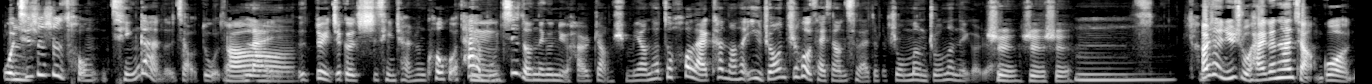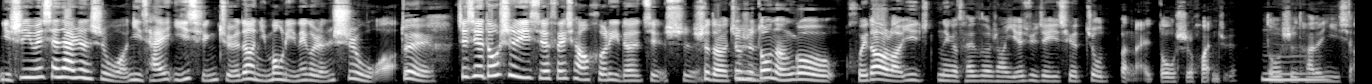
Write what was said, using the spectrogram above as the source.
我其实是从情感的角度来对这个事情产生困惑。他也不记得那个女孩长什么样，他就后来看到她易装之后才想起来，就是梦中的那个人。是是是，嗯。而且女主还跟他讲过，你是因为现在认识我，你才移情觉得你梦里那个人是我。对，这些都是一些非常合理的解释。是是的，就是都能够回到了一那个猜测上。也许这一切就本来都是幻觉。都是他的臆想，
